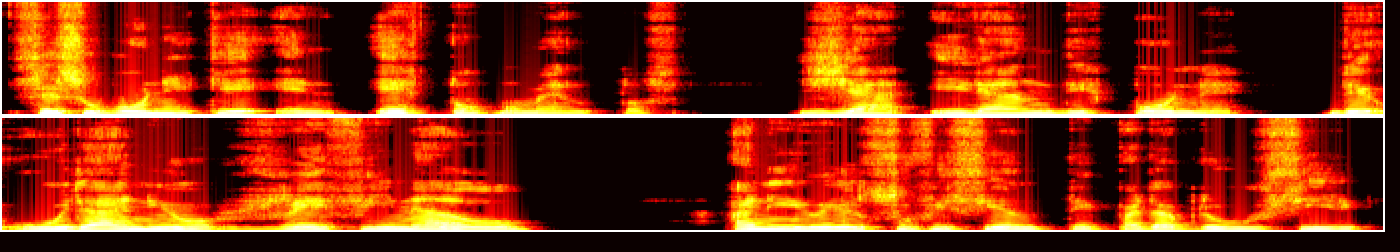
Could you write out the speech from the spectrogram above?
Se supone que en estos momentos ya Irán dispone de uranio refinado a nivel suficiente para producir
